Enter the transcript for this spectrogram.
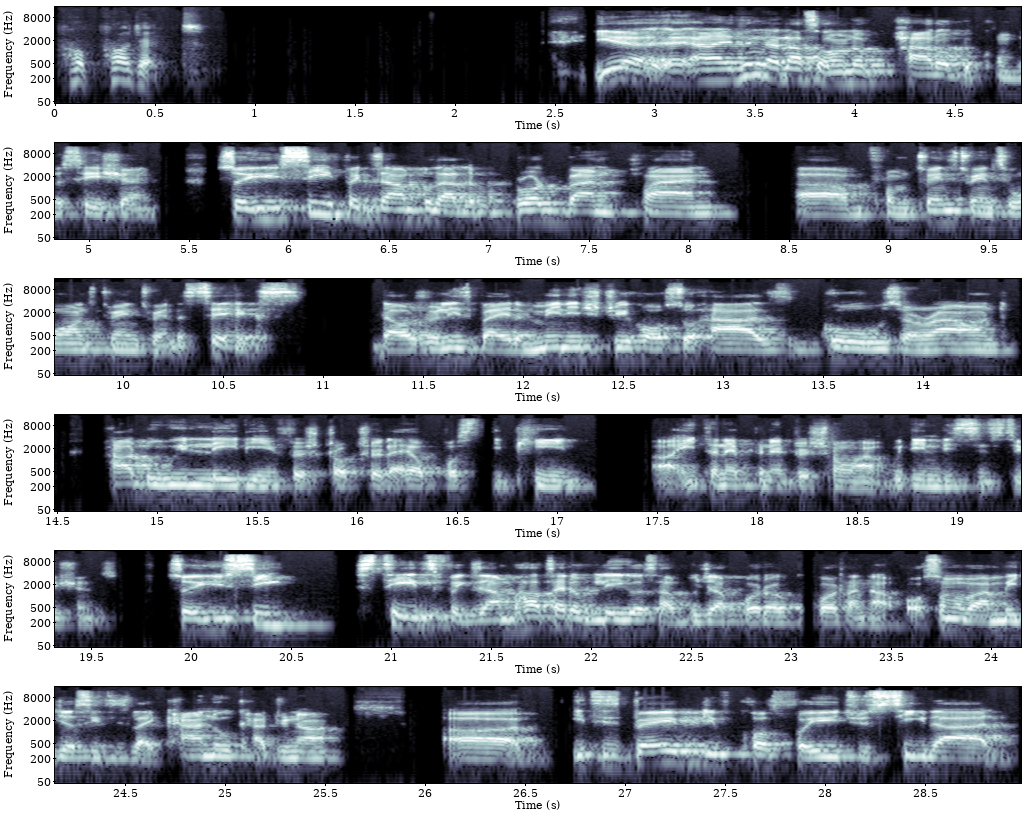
pro project? Yeah, and I think that that's another part of the conversation. So you see, for example, that the broadband plan um, from 2021 to 2026 that was released by the ministry also has goals around how do we lay the infrastructure that help us deepen uh, internet penetration within these institutions. So you see states, for example, outside of Lagos, Abuja, Port Harcourt, and or some of our major cities like Kano, Kaduna, uh, it is very difficult for you to see that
